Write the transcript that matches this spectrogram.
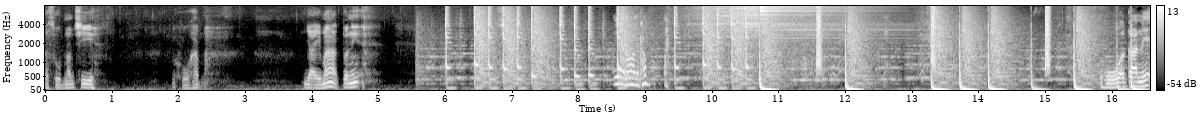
กระสูบน้ำชี โอ้โหครับ ใหญ่มากตัวนี้ แน่นอนครับโอ้โหอาการนี้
